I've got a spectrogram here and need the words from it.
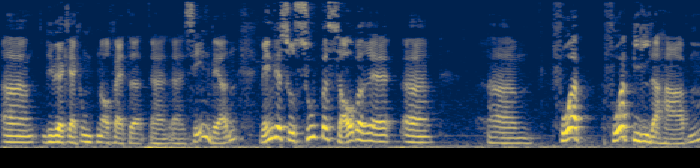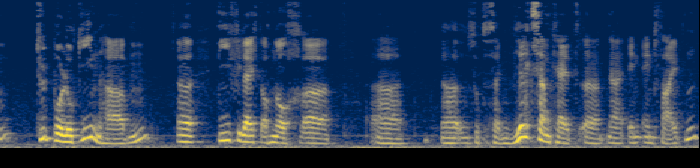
äh, wie wir gleich unten auch weiter äh, äh, sehen werden. Wenn wir so super saubere äh, ähm, Vor, Vorbilder haben, Typologien haben, die vielleicht auch noch äh, sozusagen Wirksamkeit äh, entfalten,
